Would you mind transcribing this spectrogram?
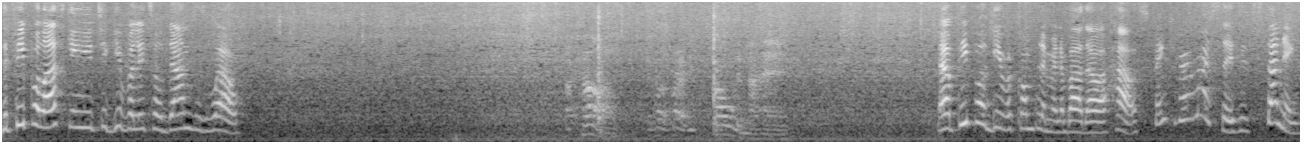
The people asking you to give a little dance as well. I can't. I've got a big bowl in my hand. Now people give a compliment about our house. Thank you very much, Stacey. It's stunning.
